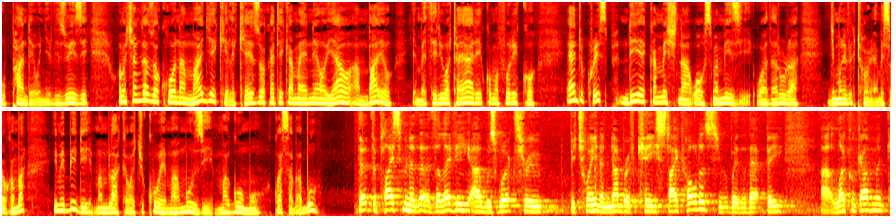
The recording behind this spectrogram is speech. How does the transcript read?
upande wenye vizuizi wameshangazwa kuona maji yakielekezwa katika maeneo yao ambayo yameathiriwa tayari kwa mafuriko. Andrew Crisp ndiye kamishna wa usimamizi wa dharura jimboni Victoria, amesema kwamba imebidi mamlaka wachukue maamuzi magumu kwa sababu The, the placement of the, of the levy uh, was worked through between a number of key stakeholders, whether that be uh, local government,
